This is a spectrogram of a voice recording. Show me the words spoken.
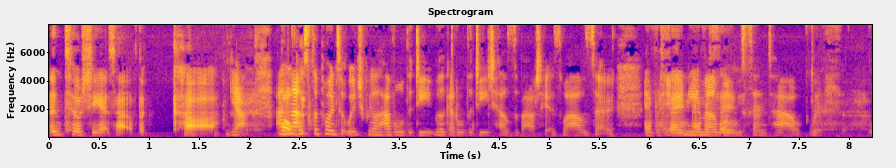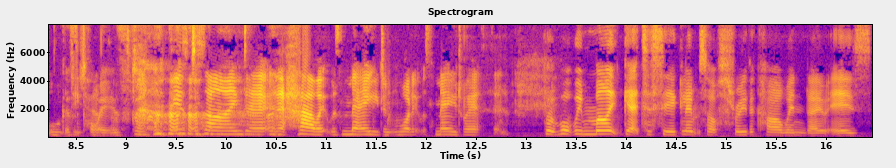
until she gets out of the car. Yeah, and Oh, that's we- the point at which we'll have all the de- we'll get all the details about it as well. So Everything, an email will be sent out with all the details. Who's designed it and how it was made and what it was made with. And But what we might get to see a glimpse of through the car window is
